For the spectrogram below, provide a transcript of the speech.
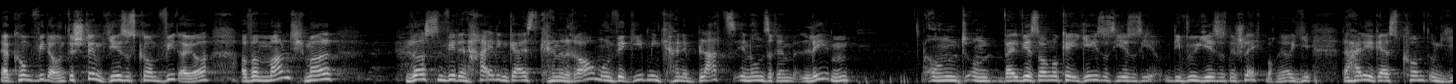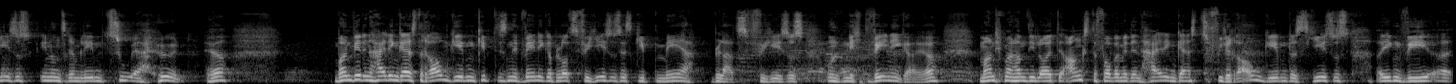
Er kommt wieder und das stimmt, Jesus kommt wieder, ja. Aber manchmal lassen wir den Heiligen Geist keinen Raum und wir geben ihm keinen Platz in unserem Leben. Und, und weil wir sagen, okay, Jesus, Jesus, die will Jesus nicht schlecht machen. Ja? Der Heilige Geist kommt, um Jesus in unserem Leben zu erhöhen. Ja? Wenn wir den Heiligen Geist Raum geben, gibt es nicht weniger Platz für Jesus, es gibt mehr Platz für Jesus und nicht weniger. Ja? Manchmal haben die Leute Angst davor, wenn wir den Heiligen Geist zu viel Raum geben, dass Jesus irgendwie äh,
